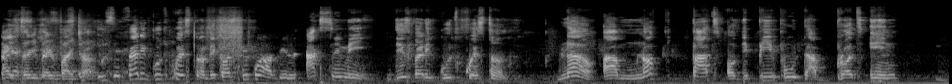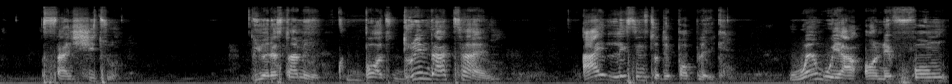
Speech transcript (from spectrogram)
That is Yes, very, very vital. It's a very good question because people have been asking me this very good question. Now, I'm not part of the people that brought in SAN Shittu. You understand me? But during that time, I listened to the public. When we are on a phone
